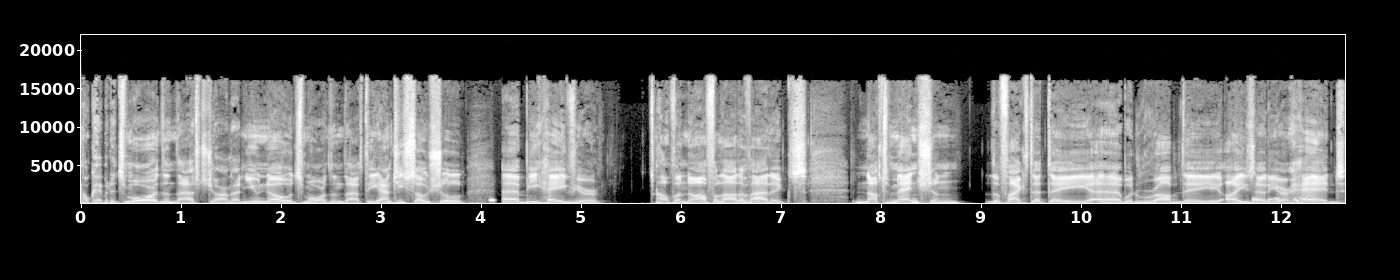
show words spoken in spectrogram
Okay, but it's more than that, John, and you know it's more than that. The antisocial uh, behaviour of an awful lot of addicts, not to mention the fact that they uh, would rob the eyes out of your head,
